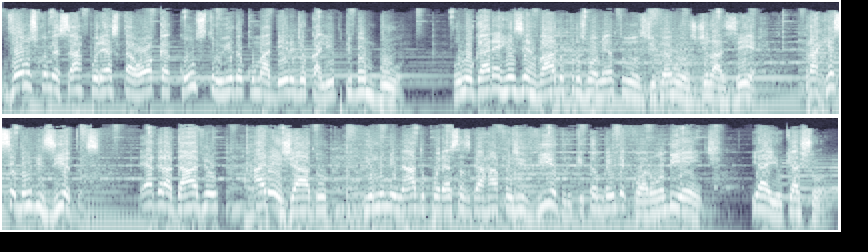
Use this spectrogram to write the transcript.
Vamos começar por esta oca construída com madeira de eucalipto e bambu. O lugar é reservado para os momentos, digamos, de lazer, para receber visitas. É agradável, arejado e iluminado por essas garrafas de vidro que também decoram o ambiente. E aí, o que achou?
